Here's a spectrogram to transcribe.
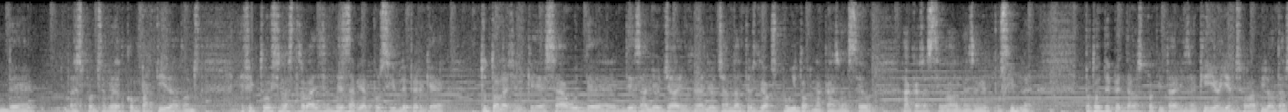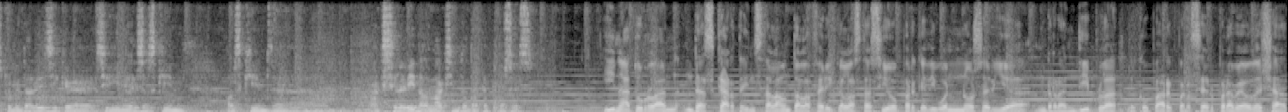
de responsabilitat compartida doncs, efectuessin els treballs el més aviat possible perquè tota la gent que ja s'ha hagut de desallotjar i reallotjar en d'altres llocs pugui tornar a casa, seu, a casa seva el més aviat possible. Però tot depèn dels propietaris. Aquí jo llenço la pilota als propietaris i que siguin ells els qui, els qui ens eh, accelerin al màxim tot aquest procés. I Naturland descarta instal·lar un telefèric a l'estació perquè diuen no seria rendible. L'Ecoparc, per cert, preveu deixar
